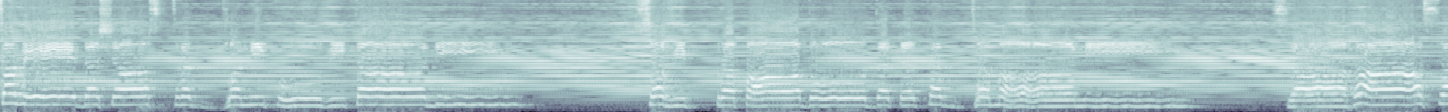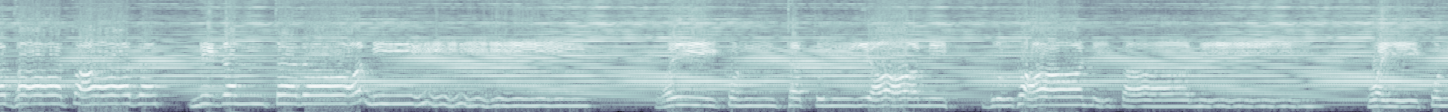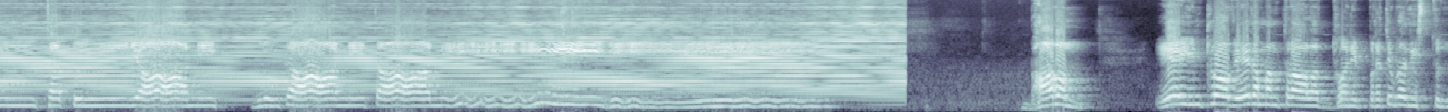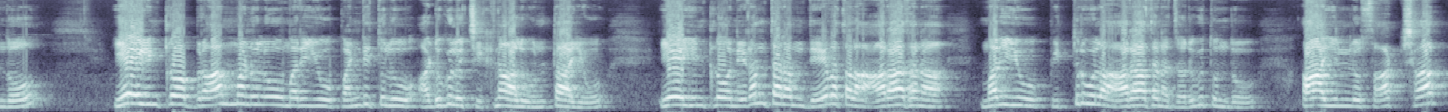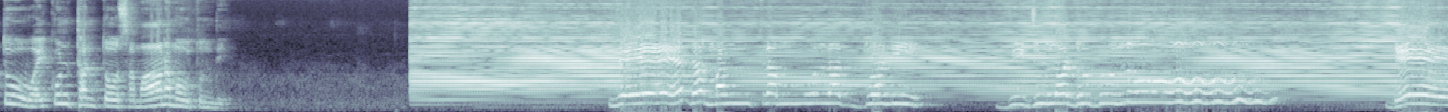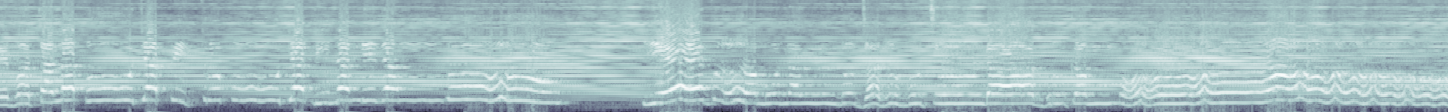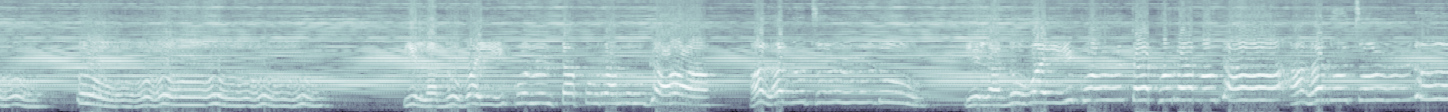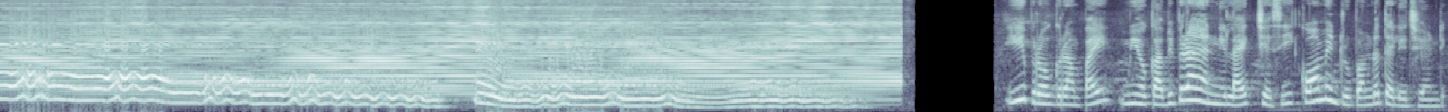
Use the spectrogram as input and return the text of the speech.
सवेदशास्त्रध्वनिपूरितानि सविप्रपादोदककर्धमानि स्वाहा स्वधाकार निरन्तराणि वैकुण्ठतुल्यानि गृहाणि तानि వైకుంఠతుల్యాని గృహాని తాని. భావం ఏ ఇంట్లో వేదమంత్రాల ధ్వని ప్రతిధ్వనిస్తుందో ఏ ఇంట్లో బ్రాహ్మణులు మరియు పండితులు అడుగులు చిహ్నాలు ఉంటాయో ఏ ఇంట్లో నిరంతరం దేవతల ఆరాధన మరియు పితృవుల ఆరాధన జరుగుతుందో ఆ ఇల్లు సాక్షాత్తు వైకుంఠంతో సమానమవుతుంది. వేద మంత్రముల ధ్వని విజులడుగులు దేవతల పూజ పితృపూజ దిన నిరంబు ఏ గృహమునందు జరుగుచుండా గృహమ్మో ఇలను వైకుంఠపురముగా అలరుచుండు ఇలను వైకుంఠపురముగా అలరుచుండు ఈ ప్రోగ్రాంపై మీ యొక్క అభిప్రాయాన్ని లైక్ చేసి కామెంట్ రూపంలో తెలియచేయండి.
